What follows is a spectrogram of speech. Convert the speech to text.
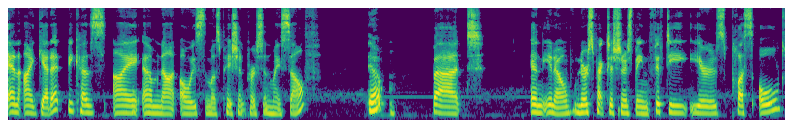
and I get it because I am not always the most patient person myself Yep. but and you know, nurse practitioners being 50 years plus old,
